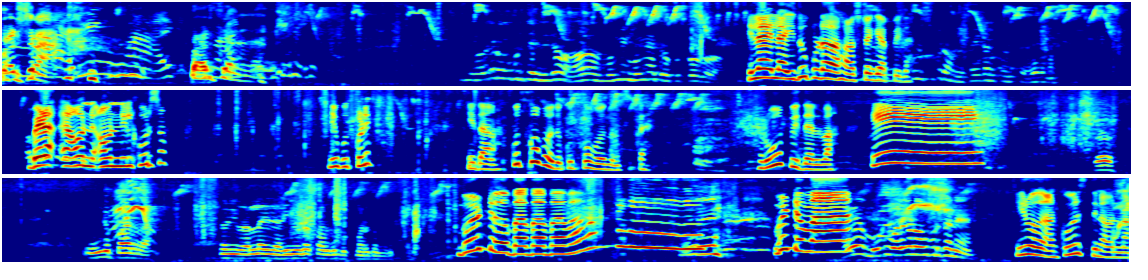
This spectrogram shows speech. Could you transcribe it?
ಇಲ್ಲ ಇಲ್ಲ ಇದು ಕೂಡ ಹಾಸ್ಟೆಲ್ ಗ್ಯಾಪ್ ಇದೆ. ಬೇಡ ಅವ್ನು ಅವ್ನು ಇಲ್ಲಿ ಕೂರ್ಸು. ನೀವು ಕುತ್ಕೊಳ್ಳಿ. ನಿಧಾನ ಕುತ್ಕೋಬೋದು ಕುತ್ಕೋಬೋದು ಅನ್ಸುತ್ತೆ. ರೂಪ್ ಇದೆ ಅಲ್ವಾ? ಏ ಹಿಂಗೆ ಪಾಡ್ರ. ನೋಡಿ ಇವರೆಲ್ಲ ಇದೆ ಐನೂರ ಸಾವಿರ ಬುಕ್ ಮಾಡ್ಕೊಂಡ್ಬಿಡ್ತಾರೆ. ಬುಡ್ಡು ಬಾಬಾ ಬಾಬಾ ಬುಡ್ಡಮ್ಮ ಮಗು ಒಳಗಡೆ ಹೋಗ್ಬಿಡ್ತಾನೆ. ಇರುವಾಗ ನಾನು ಕೂರಿಸ್ತೀನಿ ಅವನ್ನ.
